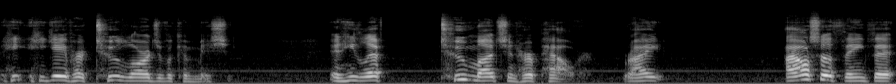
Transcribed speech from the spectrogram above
he, he gave her too large of a commission. And he left too much in her power, right? I also think that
